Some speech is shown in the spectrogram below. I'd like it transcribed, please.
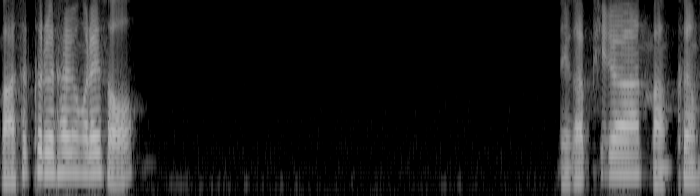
마스크를 사용을 해서 내가 필요한 만큼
